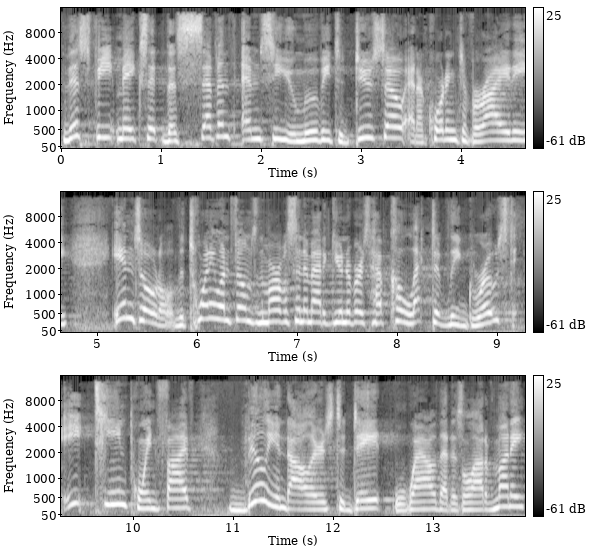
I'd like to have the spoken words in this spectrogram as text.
This feat makes it the seventh MCU movie to do so, and according to Variety, in total, the 21 films in the Marvel Cinematic Universe have collectively grossed $18.5 billion to date. Wow, that is a lot of money.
